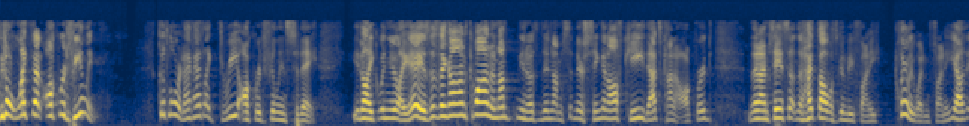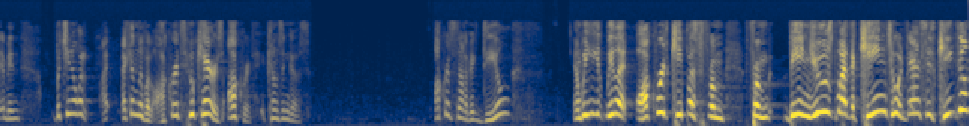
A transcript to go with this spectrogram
We don't like that awkward feeling. Good Lord, I've had like three awkward feelings today. You know, like when you're like, "Hey, is this thing on? Come on!" And I'm, you know, then I'm sitting there singing off key. That's kind of awkward. And then I'm saying something that I thought was going to be funny. Clearly wasn't funny. Yeah, I mean, but you know what? I, I can live with awkward. Who cares? Awkward. It comes and goes. Awkward's not a big deal. And we, we let awkward keep us from, from being used by the king to advance his kingdom.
